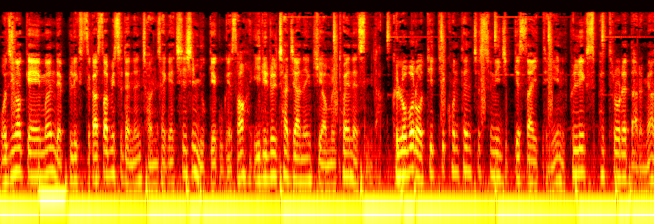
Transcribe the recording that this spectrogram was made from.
오징어 게임은 넷플릭스가 서비스되는 전 세계 76개국에서 1위를 차지하는 기염을 토해냈습니다. 글로벌 OTT 콘텐츠 순위 집계 사이트인 플릭스 패트롤에 따르면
